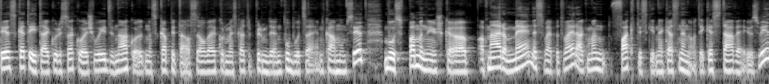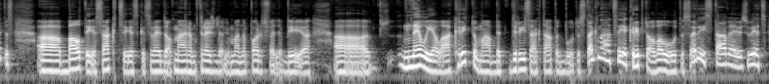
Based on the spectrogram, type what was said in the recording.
Tie skatītāji, kuri sekojuši līdzi nākotnes kapitāla LV, kur mēs katru pirmdienu publicējam, kā mums iet, būs pamanījuši, ka apmēram mēnesi vai pat vairāk man faktiski nekas nenotika. Es stāvēju uz vietas. Uh, Baltijas akcijas, kas veido apmēram trešdaļu mana portfeļa, bija uh, nelielā kritumā, bet drīzāk tāpat būtu stagnācija. Kriptovalūtas arī stāvēja uz vietas,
